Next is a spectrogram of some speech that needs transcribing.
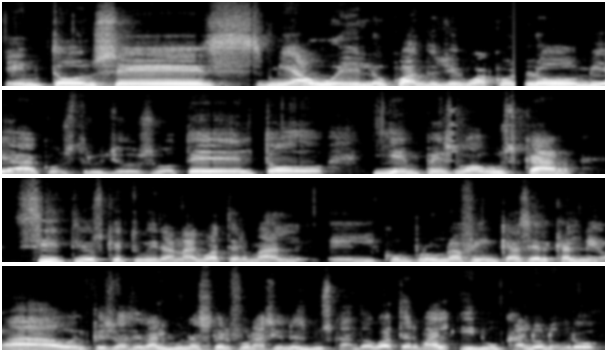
Entonces, mi abuelo cuando llegó a Colombia construyó su hotel, todo, y empezó a buscar sitios que tuvieran agua termal. Él compró una finca cerca al Nevado, empezó a hacer algunas perforaciones buscando agua termal y nunca lo logró.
